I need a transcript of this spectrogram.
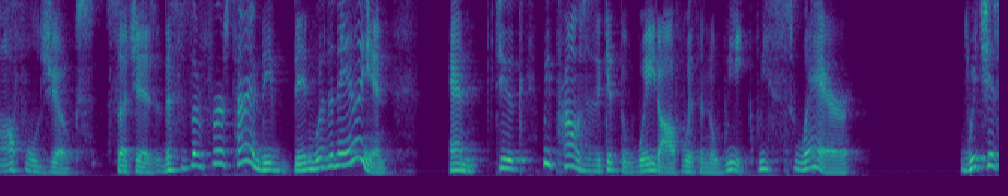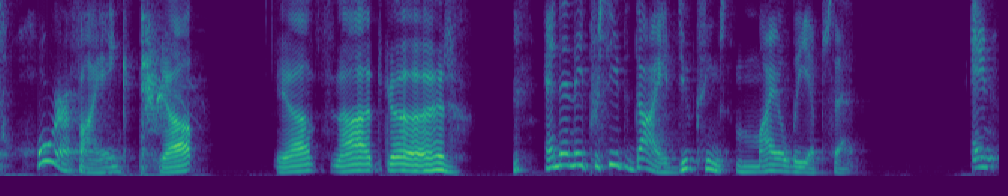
awful jokes, such as this is their first time they've been with an alien. And Duke, we promise to get the weight off within a week. We swear. Which is horrifying. Yep. Yep. It's not good. and then they proceed to die. Duke seems mildly upset. And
